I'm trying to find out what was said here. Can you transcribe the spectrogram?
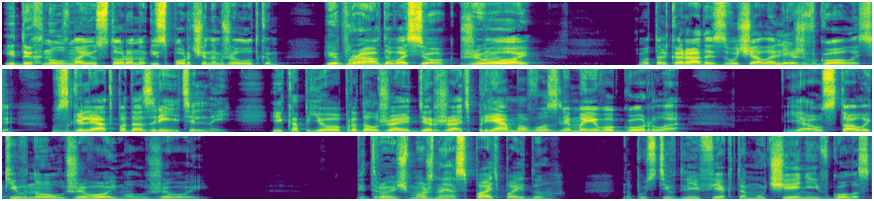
и дыхнул в мою сторону испорченным желудком. «И правда, Васек, живой!» Вот только радость звучала лишь в голосе, взгляд подозрительный, и копье продолжает держать прямо возле моего горла. Я устало кивнул, живой, мол, живой. «Петрович, можно я спать пойду?» Напустив для эффекта мучений в голос,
